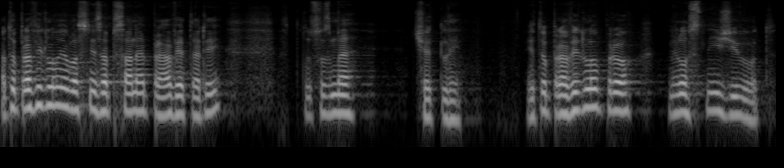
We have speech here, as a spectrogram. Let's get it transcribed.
A to pravidlo je vlastně zapsané právě tady, to, co jsme četli. Je to pravidlo pro milostný život.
